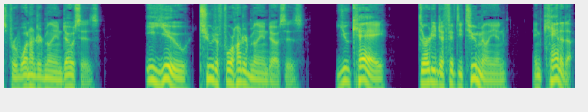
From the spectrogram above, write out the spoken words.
for 100 million doses, EU, 2 to 400 million doses, UK, 30 to 52 million, and Canada,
